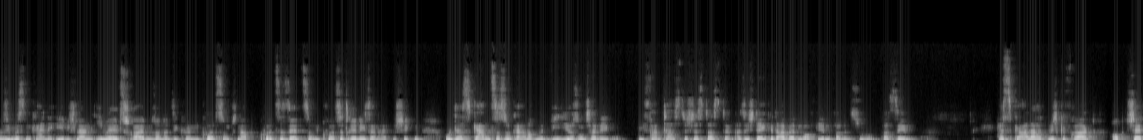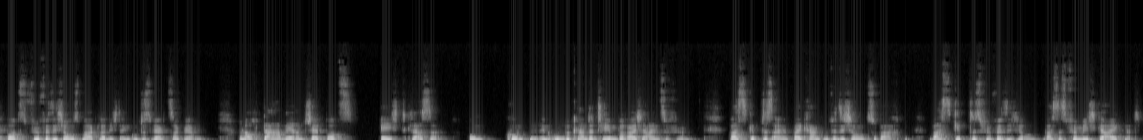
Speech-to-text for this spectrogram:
Und Sie müssen keine ewig langen E-Mails schreiben, sondern Sie können kurz und knapp kurze Sätze und kurze Trainingseinheiten schicken und das Ganze sogar noch mit Videos unterlegen. Wie fantastisch ist das denn? Also ich denke, da werden wir auf jeden Fall in Zukunft was sehen. Herr Scala hat mich gefragt, ob Chatbots für Versicherungsmakler nicht ein gutes Werkzeug wären. Und auch da wären Chatbots echt klasse, um Kunden in unbekannte Themenbereiche einzuführen. Was gibt es bei Krankenversicherungen zu beachten? Was gibt es für Versicherungen? Was ist für mich geeignet?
